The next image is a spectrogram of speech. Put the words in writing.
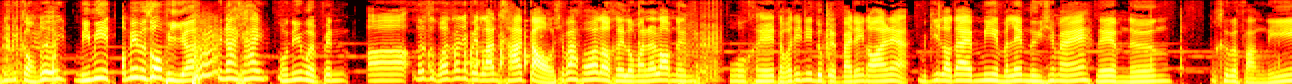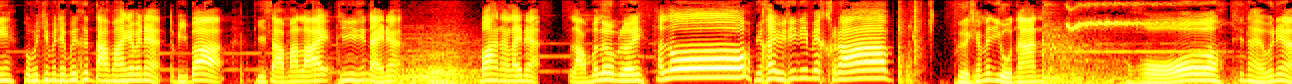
นี่มีกล่องด้วยมีมีดเอามีดมาสู้ผีอะไม่น่าใช่ตรงนี้เหมือนเป็นเอ่อรู้สึกว่าน่าจะเป็นร้านค้าเก่าใช่ป่ะเพราะว่าเราเคยลงมาแล้วรอบนึงโอเค แต่ว่าที่นี่ดูเปลี่ยนไปเล็กน้อยเนี่ยเมื่อกี้เราได้มีดมาเล่มหนึ่งใช่ไหมเล่มหนึ่ง ก็คือไปฝั่งนี้ตัวเมื่อกี้มันยังไม่ขึ้นตามมาใช่ไหมเนี่ยผีบ้าผีสามมาร้ายที่นี่ที่ไหนเนี่ย บ้านอะไรเนี่ย หลังมาเริ่มเลยฮัลโหลมีใครอยู่ที่นี่ไหมครับเผื่อฉันไม่ได้อยู่นานโอ้โหที่ไหนวะเนี่ย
